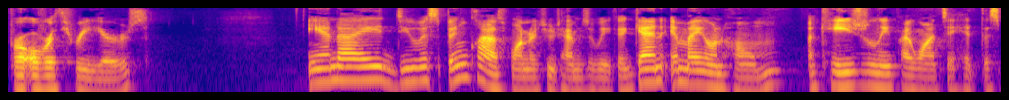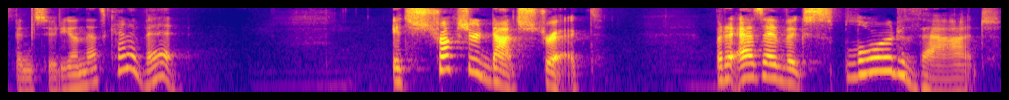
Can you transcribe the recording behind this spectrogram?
for over three years. And I do a spin class one or two times a week, again in my own home, occasionally if I want to hit the spin studio, and that's kind of it. It's structured, not strict. But as I've explored that,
